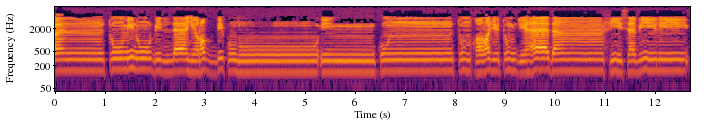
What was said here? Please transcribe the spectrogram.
أن تؤمنوا بالله ربكم إن كنتم خرجتم جهادا في سبيلي.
